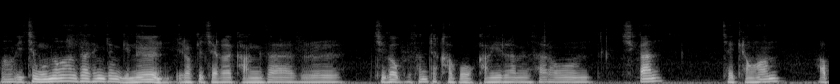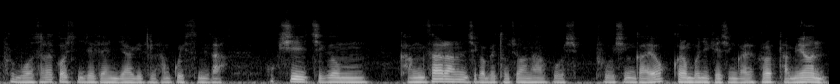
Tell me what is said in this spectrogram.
어, 이책 무명강사 생존기는 이렇게 제가 강사를 직업으로 선택하고 강의를 하면서 살아온 시간, 제 경험, 앞으로 무엇을 할 것인지에 대한 이야기들을 담고 있습니다. 혹시 지금 강사라는 직업에 도전하고 싶으신가요? 그런 분이 계신가요? 그렇다면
